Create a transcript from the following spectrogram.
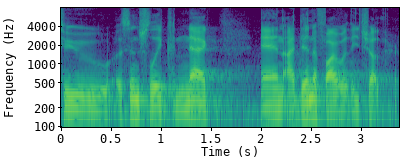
to essentially connect and identify with each other.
